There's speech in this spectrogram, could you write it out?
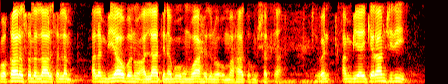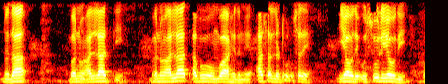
وقال صلى الله عليه وسلم الانبیاء بنو علات نبوهم واحد و امهاتهم شتا چې انبیاء کرام چې دي نو دا بنو علات دي بنو علات ابوهم واحد اصل لټول څه دي یو دي اصول یو دي و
